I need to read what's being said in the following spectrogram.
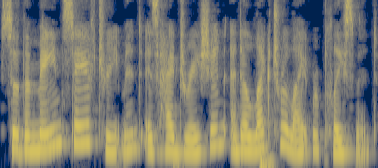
so the mainstay of treatment is hydration and electrolyte replacement.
